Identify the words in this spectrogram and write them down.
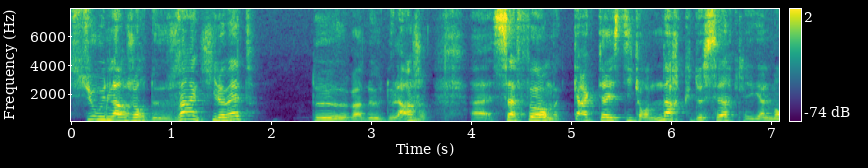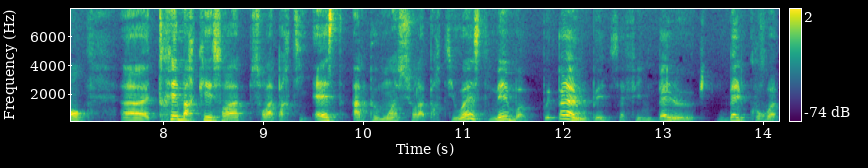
sur une largeur de 20 km bah, de, large. Sa forme caractéristique en arc de cercle également, euh, très marquée sur la, partie est, un peu moins sur la partie ouest, mais vous ne pouvez pas la louper, ça fait une belle, belle courbe.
